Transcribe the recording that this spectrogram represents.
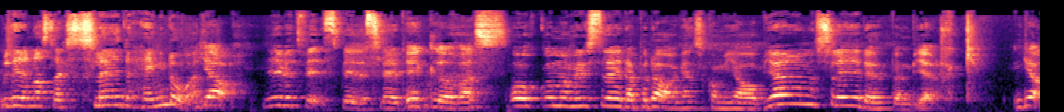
blir det någon slags slöjdhäng då? eller? Ja, Givetvis blir det slöjd. utlovas. Och om man vill slöjda på dagen så kommer jag och Björn slöjda upp en björk. Ja.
